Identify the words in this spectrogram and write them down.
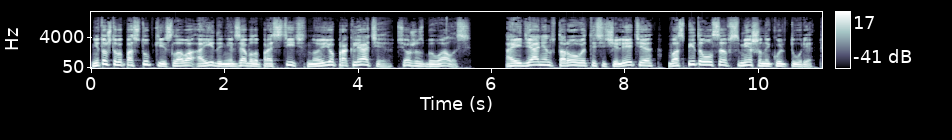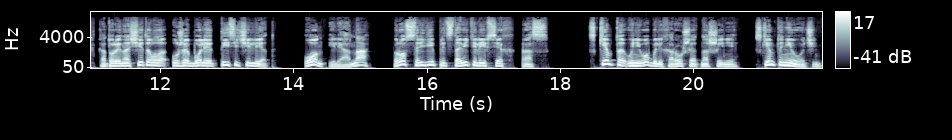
Не то чтобы поступки и слова Аиды нельзя было простить, но ее проклятие все же сбывалось. Аидянин второго тысячелетия воспитывался в смешанной культуре, которая насчитывала уже более тысячи лет. Он или она рос среди представителей всех рас. С кем-то у него были хорошие отношения, с кем-то не очень.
